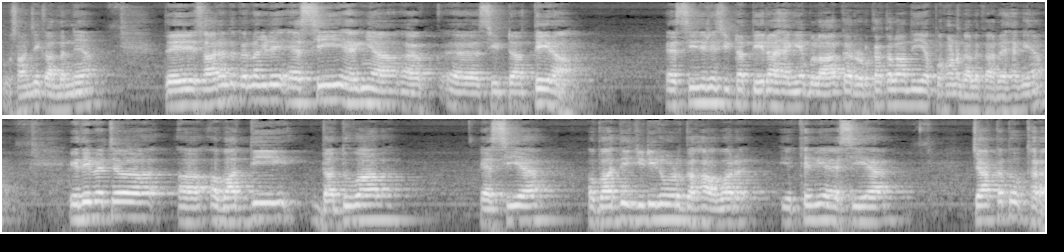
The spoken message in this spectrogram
ਉਹ ਸਾਂਝੇ ਕਰ ਲੈਂਦੇ ਆ। ਤੇ ਸਾਰਿਆਂ ਤੋਂ ਪਹਿਲਾਂ ਜਿਹੜੇ ਐਸਸੀ ਹੈਗੀਆਂ ਸੀਟਾਂ 13 ਐਸਸੀ ਜਿਹੜੀਆਂ ਸੀਟਾਂ 13 ਹੈਗੀਆਂ, ਬਲਾਕ ਰੁੜਕਾ ਕਲਾਂ ਦੀ ਆਪਾਂ ਹੁਣ ਗੱਲ ਕਰ ਰਹੇ ਹੈਗੇ ਆ। ਇਹਦੇ ਵਿੱਚ ਆਬਾਦੀ ਦਾਦੂਵਾਲ, ਐਸਸੀ ਆ। ਆਬਾਦੀ ਜੀਡੀ ਰੋਡ, ਗਹਾਵਰ, ਇੱਥੇ ਵੀ ਐਸਸੀ ਆ। ਚੱਕ ਧੋਥਰ,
